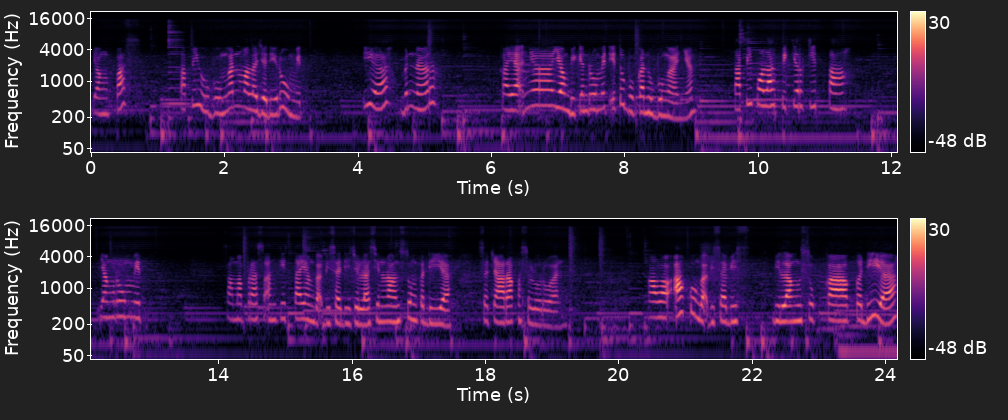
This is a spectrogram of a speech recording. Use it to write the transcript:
yang pas, tapi hubungan malah jadi rumit. Iya, bener Kayaknya yang bikin rumit itu bukan hubungannya, tapi pola pikir kita yang rumit sama perasaan kita yang gak bisa dijelasin langsung ke dia secara keseluruhan. Kalau aku gak bisa bis bilang suka ke dia,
